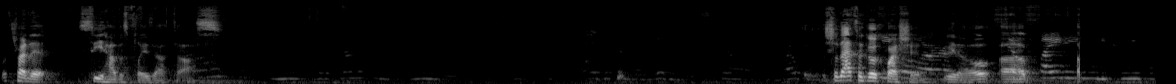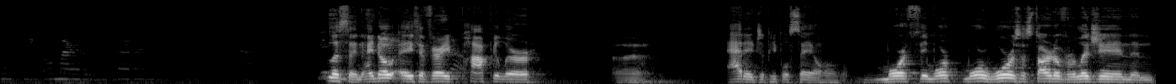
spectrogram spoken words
let's try to see how this plays out to us. So that's a good question. You know, uh, listen, I know it's a very popular uh, adage that people say, "Oh, more th- more more wars are started over religion," and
